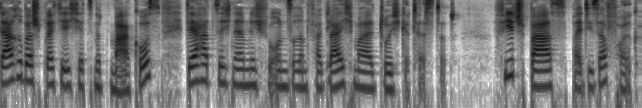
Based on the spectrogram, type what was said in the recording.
darüber spreche ich jetzt mit Markus. Der hat sich nämlich für unseren Vergleich mal durchgetestet. Viel Spaß bei dieser Folge.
